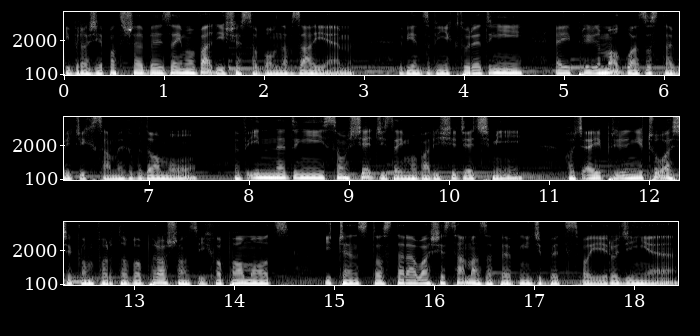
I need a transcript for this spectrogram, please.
i w razie potrzeby zajmowali się sobą nawzajem, więc w niektóre dni April mogła zostawić ich samych w domu. W inne dni sąsiedzi zajmowali się dziećmi. Choć April nie czuła się komfortowo prosząc ich o pomoc, i często starała się sama zapewnić byt swojej rodzinie.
